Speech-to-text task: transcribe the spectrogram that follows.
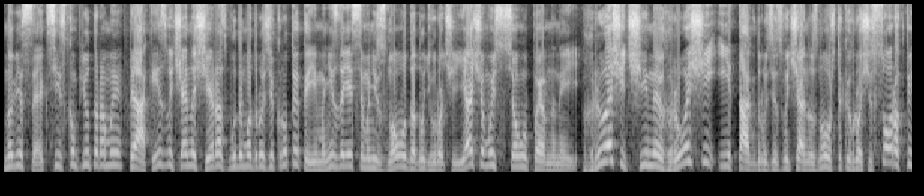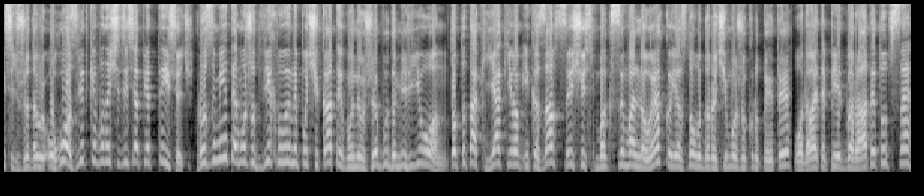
нові секції з комп'ютерами. Так, і звичайно, ще раз будемо, друзі, крутити. І мені здається, мені знову дадуть гроші. Я чомусь в цьому впевнений. Гроші чи не гроші? І так, друзі, звичайно, знову ж таки гроші. 40 тисяч вже дали. Ого, звідки мене 65 тисяч? Розумієте, я можу дві хвилини почекати, і в мене вже буде мільйон. Тобто, так, як я вам і казав, це щось максимально легко. Я знову, до речі, можу крутити. О, давайте підбирати тут все.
